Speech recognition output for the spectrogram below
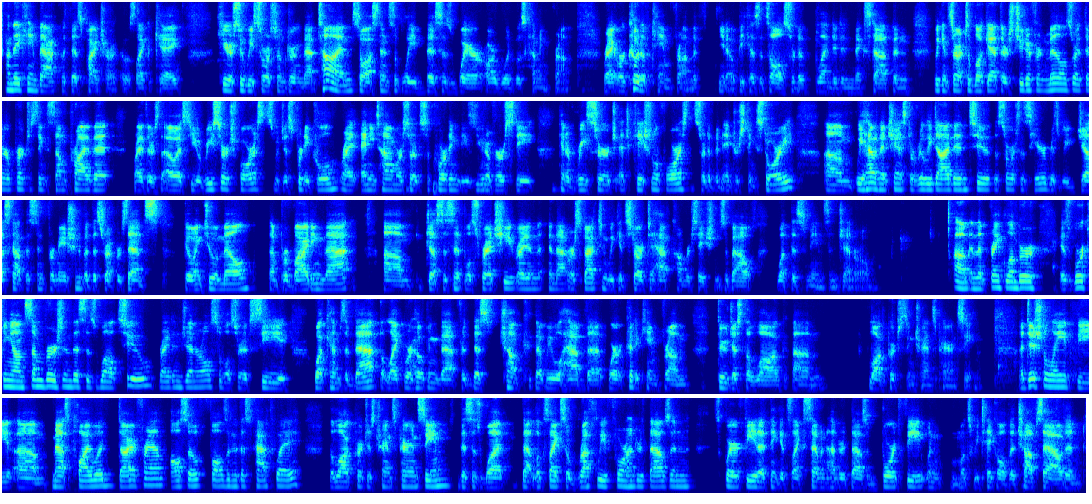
And they came back with this pie chart that was like, okay, here's who we sourced from during that time. So ostensibly, this is where our wood was coming from, right? Or could have came from, if you know, because it's all sort of blended and mixed up. And we can start to look at there's two different mills right there purchasing some private, right? There's the OSU research forests, which is pretty cool, right? Anytime we're sort of supporting these university kind of research educational forests, it's sort of an interesting story. Um, we haven't had a chance to really dive into the sources here because we just got this information, but this represents going to a mill, then providing that, um, just a simple spreadsheet, right, in, in that respect, and we could start to have conversations about what this means in general. Um, and then Frank Lumber is working on some version of this as well too, right, in general. So we'll sort of see what comes of that. But like we're hoping that for this chunk that we will have that where it could have came from through just the log um, log purchasing transparency. Additionally, the um, mass plywood diaphragm also falls into this pathway. The log purchase transparency, this is what that looks like. So roughly 400,000 square feet. I think it's like 700,000 board feet when once we take all the chops out and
